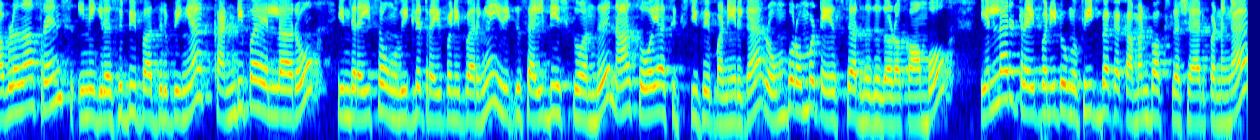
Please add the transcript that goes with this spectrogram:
அவ்வளோதான் ஃப்ரெண்ட்ஸ் இன்றைக்கி ரெசிபி பார்த்துருப்பீங்க. கண்டிப்பாக எல்லோரும் இந்த ரைஸை உங்கள் வீட்டில் ட்ரை பண்ணி பாருங்கள் இதுக்கு சைட் டிஷ்க்கு வந்து நான் சோயா சிக்ஸ்டி ஃபைவ் பண்ணியிருக்கேன். ரொம்ப ரொம்ப டேஸ்ட்டாக இருந்தது இதோட காம்போ எல்லோரும் ட்ரை பண்ணிவிட்டு உங்கள் ஃபீட்பேக்கை கமெண்ட் பாக்ஸில் ஷேர் பண்ணுங்கள்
